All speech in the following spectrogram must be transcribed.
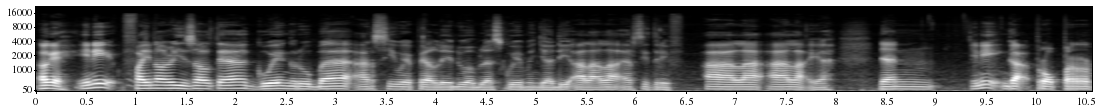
Oke, ini final resultnya gue ngerubah RC WPLD 12 gue menjadi ala-ala RC Drift. Ala-ala ya. Dan ini nggak proper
